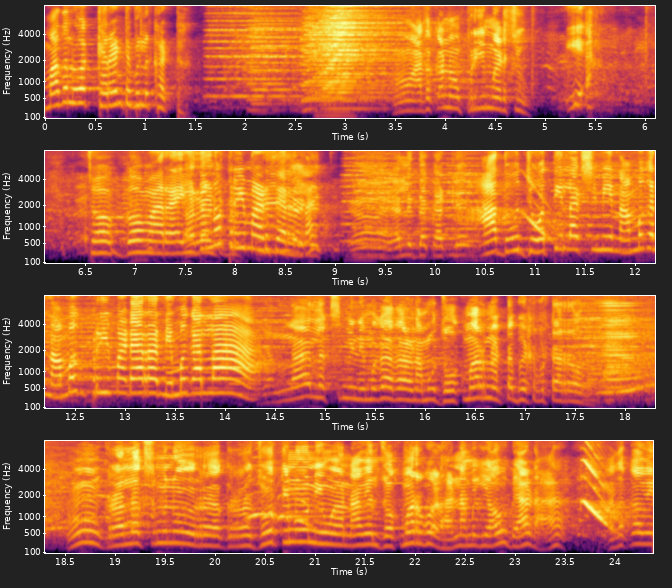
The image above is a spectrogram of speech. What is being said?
ಮೊದಲು ಹೋಗಿ ಕರೆಂಟ್ ಬಿಲ್ ಕಟ್. ಹ್ಞೂ ಅದಕ್ಕ ನಾವು ಫ್ರೀ ಮಾಡಿಸಿವ್. ಏ, ಚೊಗ್ಗೋ ಮಾರ ಇದನ್ನು ಫ್ರೀ ಮಾಡಿಸ್ಯಾರಲ್ಲ? ಎಲ್ಲಿದ್ದ ಕಟ್ಲೆ? ಅದು ಜ್ಯೋತಿ ಲಕ್ಷ್ಮಿ ನಮಗ ನಮಗ್ ಫ್ರೀ ಮಾಡ್ಯಾರ ನಿಮಗಲ್ಲ. ಎಲ್ಲ ಲಕ್ಷ್ಮಿ ನಿಮಗ ಅದ ನಮಗೆ ಜೋಕುಮಾರ್ ನಟ್ಟ ಬಿಟ್ಟು ಬಿಟ್ಟಾರ ಅವ್ರು. ಹ್ಞೂ ಗೃಹಲಕ್ಷ್ಮಿನೂ ರ- ಗೃಹ ಜ್ಯೋತಿನೂ ನೀವು ನಾವೇನು ಜೋಕುಮಾರ್ಗಳ? ನಮಗೆ ಯಾವ ಬೇಡ ಅದಕ್ಕವಿ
